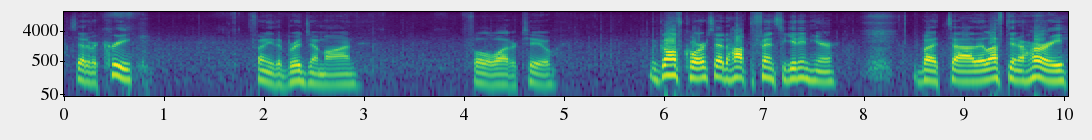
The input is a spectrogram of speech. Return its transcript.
instead of a creek. It's funny, the bridge I'm on, full of water too. The golf course, I had to hop the fence to get in here, but uh, they left in a hurry,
